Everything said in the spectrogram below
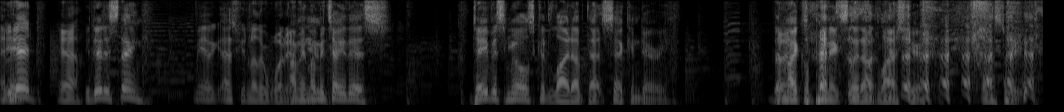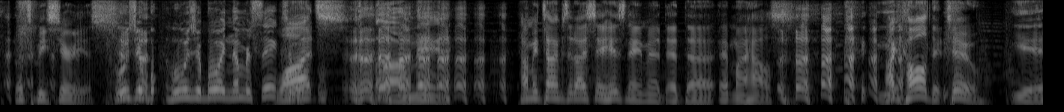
And he it- did. Yeah. He did his thing. Let me ask you another what if. I mean, let me tell you this: Davis Mills could light up that secondary. That Michael Penix Texas- lit up last year, last week. Let's be serious. Who was your bo- Who was your boy number six? Watts. oh man, How many times did I say his name at at the at my house? I called it too. yeah.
